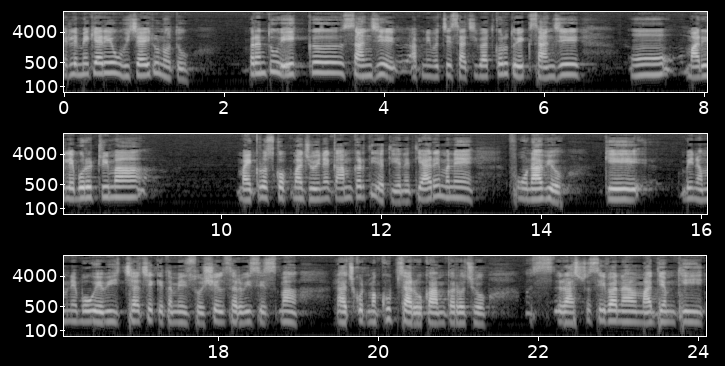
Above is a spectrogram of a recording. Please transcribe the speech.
એટલે મેં ક્યારે એવું વિચાર્યું નહોતું. પરંતુ એક સાંજે, આપની વચ્ચે સાચી વાત કરું તો એક સાંજે હું મારી લેબોરેટરીમાં માઇક્રોસ્કોપમાં જોઈને કામ કરતી હતી અને ત્યારે મને ફોન આવ્યો કે, બેન, અમને બહુ એવી ઈચ્છા છે કે તમે સોશિયલ સર્વિસીસમાં રાજકોટમાં ખૂબ સારું કામ કરો છો. રાષ્ટ્ર સેવાના માધ્યમથી,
